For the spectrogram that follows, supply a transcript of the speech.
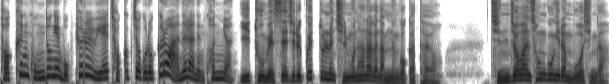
더 큰 공동의 목표를 위해 적극적으로 끌어안으라는 권면. 이 두 메시지를 꿰뚫는 질문 하나가 남는 것 같아요. 진정한 성공이란 무엇인가?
